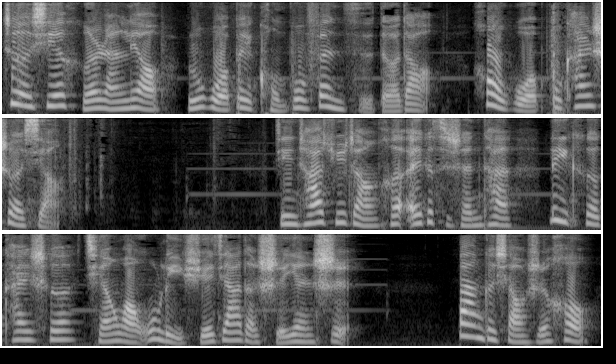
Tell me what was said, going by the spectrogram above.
这些核燃料如果被恐怖分子得到，后果不堪设想。警察局长和 X 神探立刻开车前往物理学家的实验室。半个小时后，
